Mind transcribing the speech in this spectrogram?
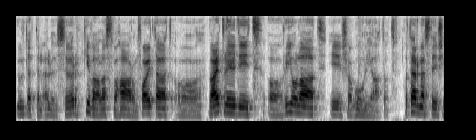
ültettem először, kiválasztva három fajtát, a White Lady-t, a Riolát, Góliát és a góliátot. A termesztési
